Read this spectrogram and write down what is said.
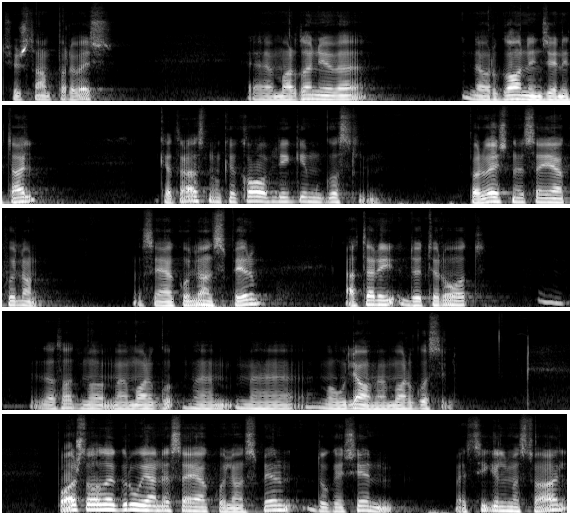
qysh thamë përveç marrëdhënieve në organin gjenital, në këtë rast nuk e ka obligim guslin, përveç nëse ejakulon. Nëse ejakulon spermë, atëherë detyrohet, do thotë me, me, me u la, me marrë gusl. Po ashtu edhe gruaja nëse ejakulon spermë duke qenë me cikël menstrual,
